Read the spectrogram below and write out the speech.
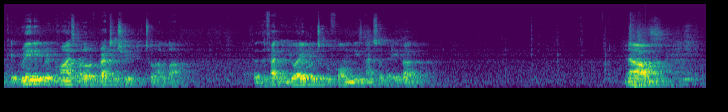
Okay, really requires a lot of gratitude to Allah. That the fact that you are able to perform these acts of ibadah. Now,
